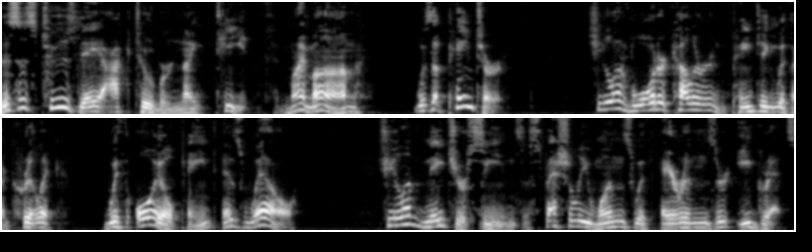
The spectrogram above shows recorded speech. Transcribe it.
This is Tuesday, October 19th. My mom was a painter. She loved watercolor and painting with acrylic, with oil paint as well. She loved nature scenes, especially ones with herons or egrets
